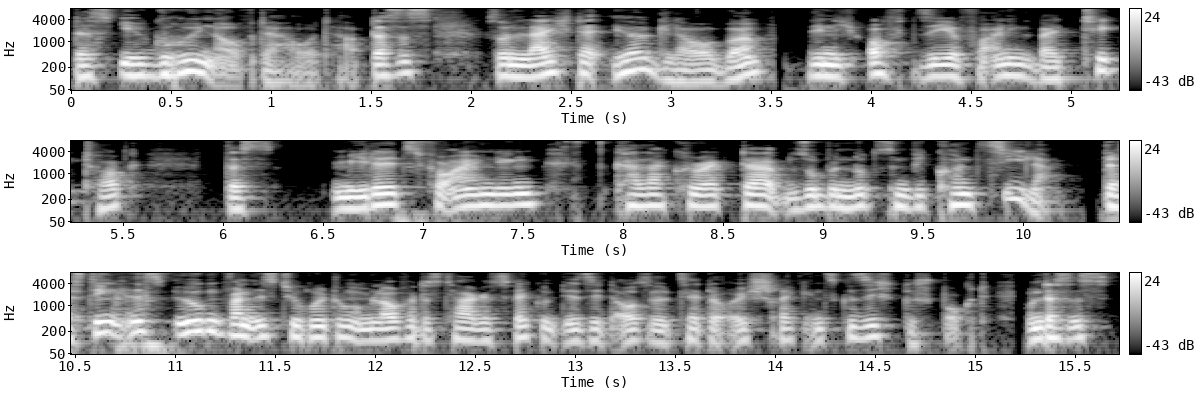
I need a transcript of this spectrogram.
dass ihr Grün auf der Haut habt. Das ist so ein leichter Irrglaube, den ich oft sehe, vor allen Dingen bei TikTok, dass Mädels vor allen Dingen Color Corrector so benutzen wie Concealer. Das Ding ist, irgendwann ist die Rötung im Laufe des Tages weg und ihr seht aus, als hätte euch Schreck ins Gesicht gespuckt. Und das ist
